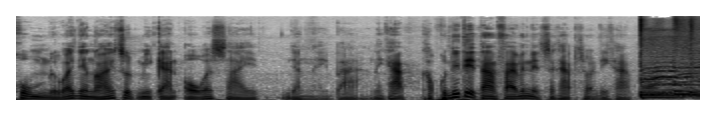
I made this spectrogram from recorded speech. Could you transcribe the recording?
คุมหรือว่าอย่างน้อยที่สุดมีการ oversight ยังไงบ้างนะครับ ขอบคุณที่ติดตาม 5 minutes นะครับ สวัสดีครับ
